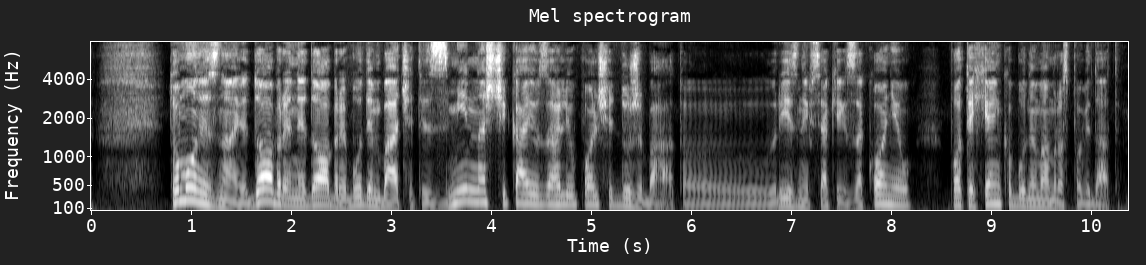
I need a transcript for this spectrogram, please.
Тому не знаю, добре, недобре, будемо бачити. Змін нас чекає взагалі в Польщі дуже багато. е, Різних всяких законів. Потихеньку будемо вам розповідати.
